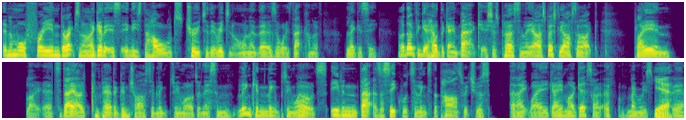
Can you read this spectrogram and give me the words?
in a more free in direction. And I get it; it needs to hold true to the original, and there is always that kind of legacy. And I don't think it held the game back. It's just personally, especially after like playing like uh, today, I compared and contrasted Link Between Worlds with this, and Link in Link Between Worlds, even that as a sequel to Link to the Past, which was an eight-way game, I guess. If memories, yeah, yeah,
